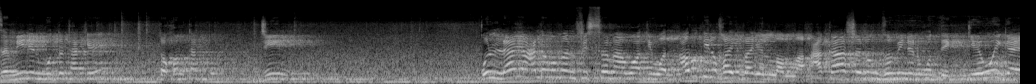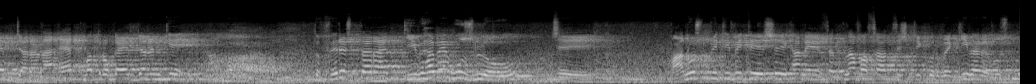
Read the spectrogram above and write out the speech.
জমিনের মধ্যে থাকে, তখন থাকতো জিন। আকাশ এবং জমিনের মধ্যে কেউই গায়েব জানে না, একমাত্র গায়েব জানেন কে? তো ফেরেশতারা কীভাবে বুঝলো যে মানুষ পৃথিবীতে এসে এখানে ফেতনা ফাসাদ সৃষ্টি করবে, কীভাবে বুঝলো?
